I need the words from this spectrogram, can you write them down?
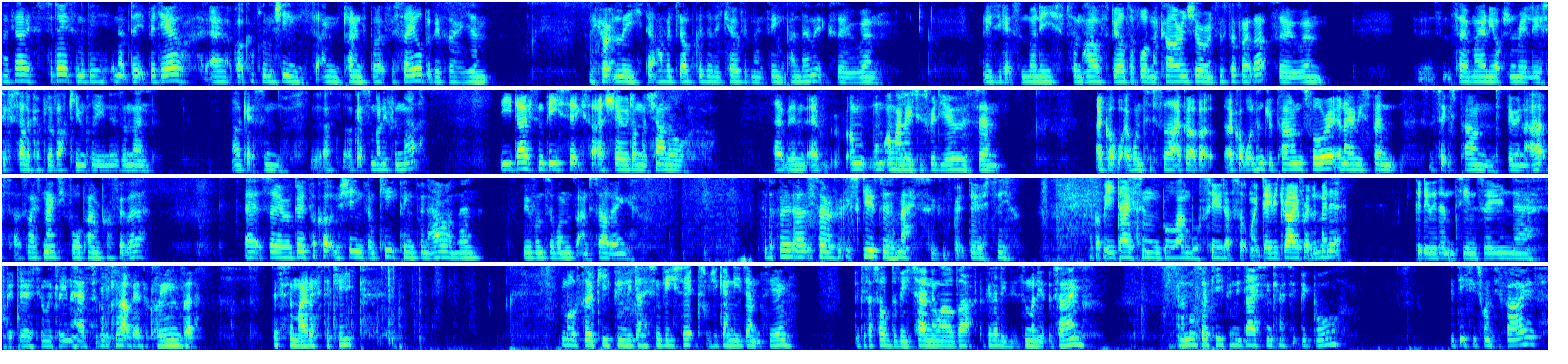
Hi guys, today's going to be an update video. Uh, I've got a couple of machines that I'm planning to put up for sale because I um, I currently don't have a job because of the COVID-19 pandemic, so um, I need to get some money somehow to be able to afford my car insurance and stuff like that. So um, so my only option really is to sell a couple of vacuum cleaners and then I'll get some I'll get some money from that. The Dyson V6 that I showed on the channel within, uh, on, on my latest videos. Um, I got what I wanted for that. I got about I got one hundred pounds for it, and I only spent six pound doing that up. So that's a nice ninety four pound profit there. Uh, so I'm going to talk about the machines I'm keeping for now, and then move on to the ones that I'm selling. So the first, uh, so excuse the mess, because it's a bit dirty. I've got the Dyson Ball Animal 2, that's sort of my daily driver at the minute could do with emptying soon. Uh, a bit dirty on the cleaner head, so I'm going to give that a bit of a clean, but this is on my list to keep. I'm also keeping the Dyson V6, which again needs emptying, because I sold the V10 a while back because I needed some money at the time. And I'm also keeping the Dyson Kinetic Big Ball, the DC25,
